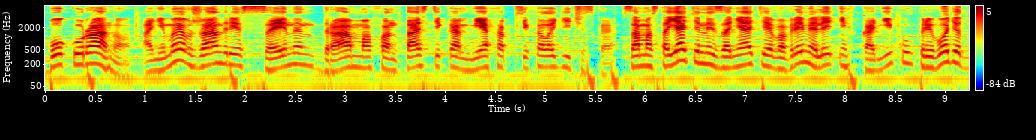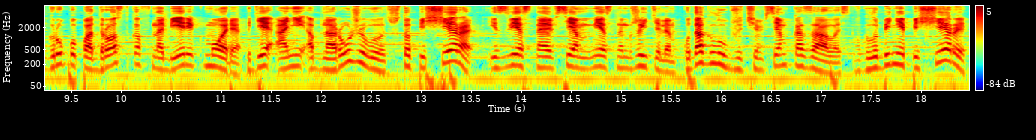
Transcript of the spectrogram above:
Бокурано. Аниме в жанре сейнен, драма, фантастика, меха, психологическая. Самостоятельные занятия во время летних каникул приводят группу подростков на берег моря, где они они обнаруживают, что пещера, известная всем местным жителям, куда глубже, чем всем казалось. В глубине пещеры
